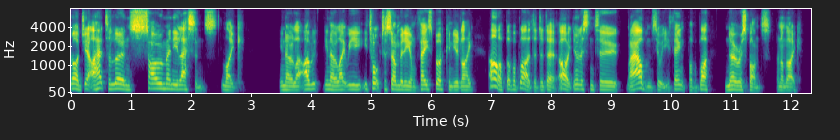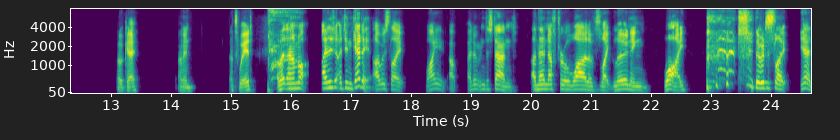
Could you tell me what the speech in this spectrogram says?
god yeah i had to learn so many lessons like you know like i would you know like we you talk to somebody on facebook and you're like oh blah blah blah da, da, da. oh you know listen to my album see what you think blah blah blah no response and i'm like okay i mean that's weird but then i'm not i, I didn't get it i was like why I, I don't understand and then after a while of like learning why they were just like yeah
